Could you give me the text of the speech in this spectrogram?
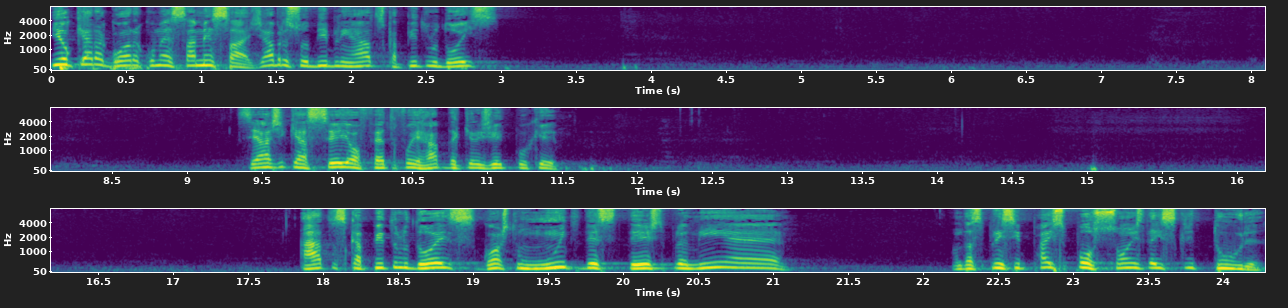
E eu quero agora começar a mensagem. Abra sua Bíblia em Atos, capítulo 2. Você acha que a ceia e a oferta foi rápida daquele jeito por quê? Atos capítulo 2, gosto muito desse texto, para mim é uma das principais porções da Escritura.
